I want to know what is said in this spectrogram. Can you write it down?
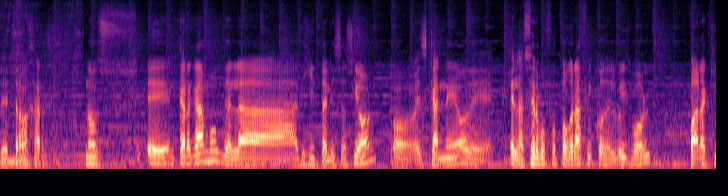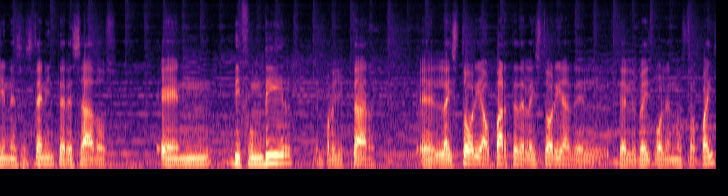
de, trabajar. Nos eh, encargamos de la digitalización o escaneo del acervo fotográfico del béisbol para quienes estén interesados en difundir, en proyectar eh, la historia o parte de la historia del, del béisbol en nuestro país.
